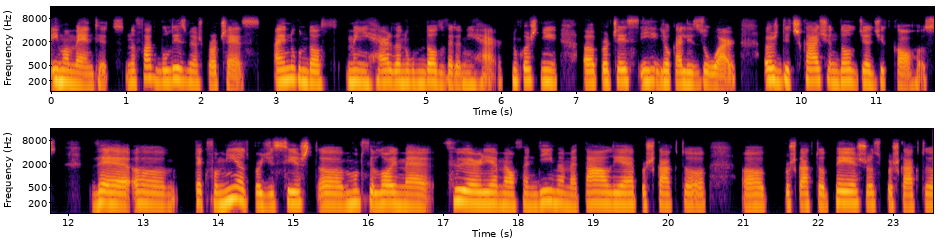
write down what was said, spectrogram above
i momentit. Në fakt bullizmi është proces. Ai nuk ndodh menjëherë dhe nuk ndodh vetëm një herë. Nuk është një uh, proces i lokalizuar. Është diçka që ndodh gjatë gjithë kohës. Dhe uh, tek fëmijët përgjithësisht uh, mund të fillojë me fyerje, me ofendime, me tallje për shkak të uh, për shkak të peshës, për shkak të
